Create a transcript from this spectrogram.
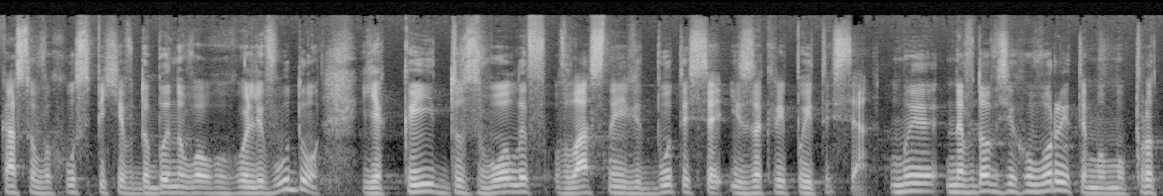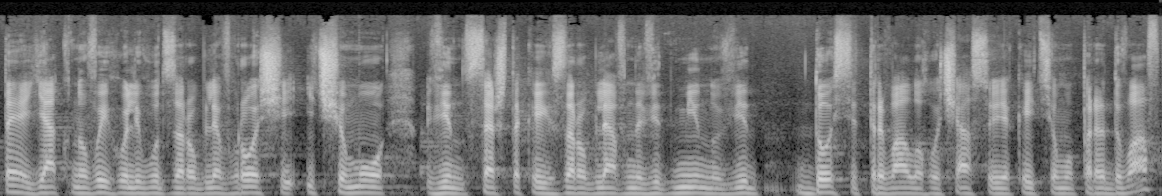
касових успіхів доби нового Голівуду, який дозволив власне відбутися і закріпити дивитися. Ми невдовзі говоритимемо про те, як новий Голівуд заробляв гроші і чому він все ж таки їх заробляв на відміну від досі тривалого часу, який цьому передував.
